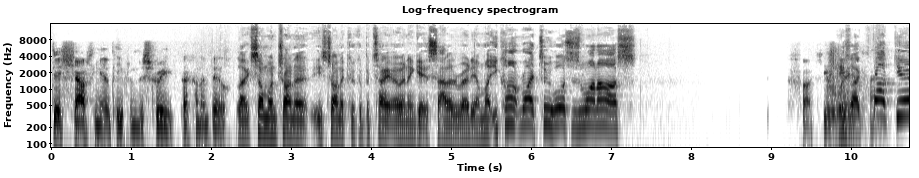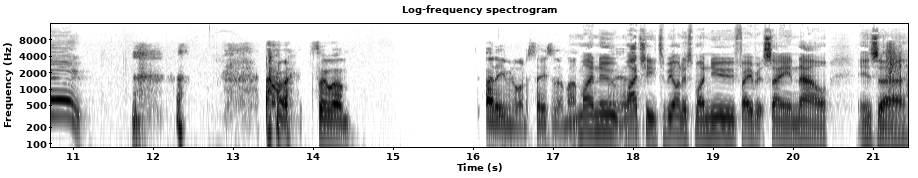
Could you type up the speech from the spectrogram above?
Just shouting at people in the street, that kind of deal. Like someone trying to, he's trying to cook a potato and then get his salad ready. I'm like, you can't ride two horses with one ass. Fuck you. He's weird, like, man. fuck you. All right, so um, I don't even know what to say to that man. My new, I, uh, my, actually, to be honest, my new favorite saying now is uh,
